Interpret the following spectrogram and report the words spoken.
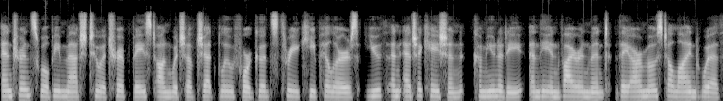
Entrance will be matched to a trip based on which of JetBlue for Good's three key pillars youth and education, community, and the environment they are most aligned with.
